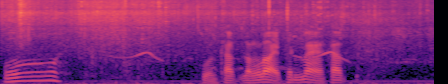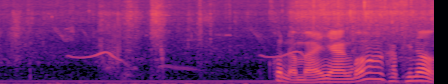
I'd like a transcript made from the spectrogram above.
โอ้ ยบวนครับหลังลอยเพิ่นมากครับ คนเอาไม้ยางบ่ครับพี่น้อง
